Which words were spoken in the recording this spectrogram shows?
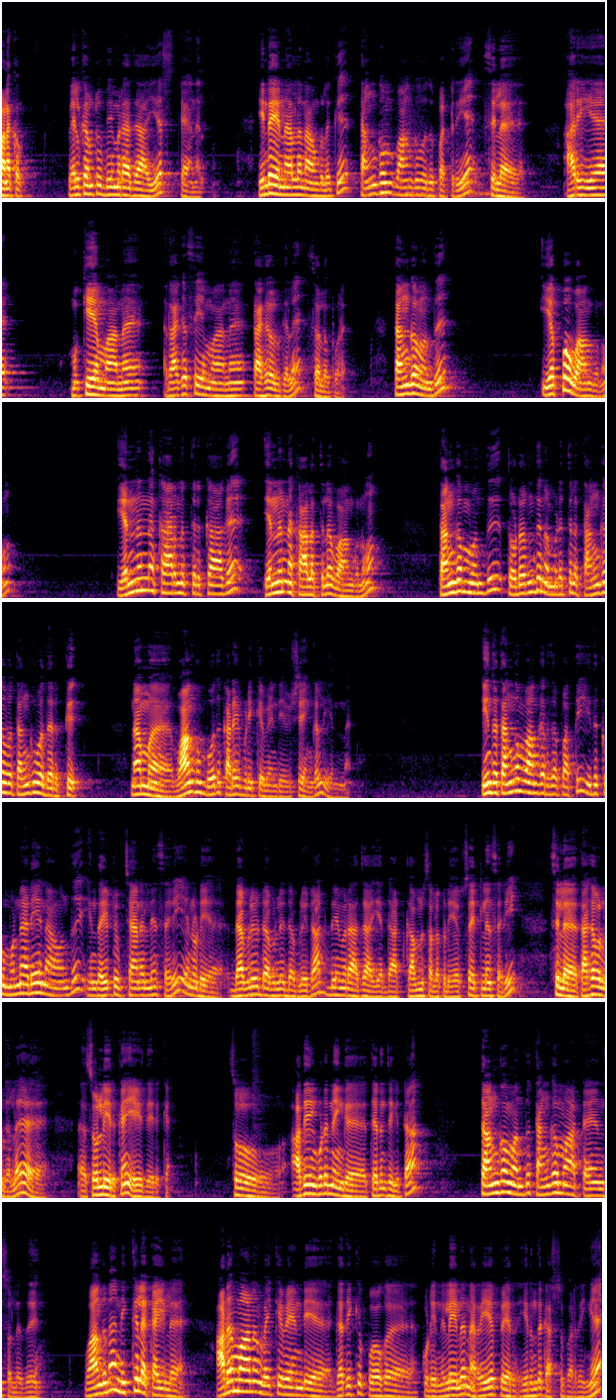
வணக்கம். Welcome to Bheemaraja Iyer's channel இன்றைய நாளில் நான் உங்களுக்கு தங்கம் வாங்குவது பற்றிய சில அரிய முக்கியமான ரகசியமான தகவல்களை சொல்ல போகிறேன் தங்கம் வந்து எப்போ வாங்கணும்? என்னென்ன காரணத்திற்காக என்னென்ன காலத்தில் வாங்கணும்? தங்கம் வந்து தொடர்ந்து நம்மிடத்தில் தங்க தங்குவதற்கு நம்ம வாங்கும்போது கடைபிடிக்க வேண்டிய விஷயங்கள் என்ன? இந்த தங்கம் வாங்குறத பற்றி இதுக்கு முன்னாடியே நான் வந்து இந்த யூடியூப் சேனல்லையும் சரி என்னுடைய W W W dot Bheemaraja Iyer dot காம்னு சொல்லக்கூடிய வெப்சைட்லேயும் சரி சில தகவல்களை சொல்லியிருக்கேன் எழுதியிருக்கேன். ஸோ அதையும் கூட நீங்கள் தெரிஞ்சுக்கிட்டால் தங்கம் வந்து தங்க மாட்டேன்னு சொல்லுது. வாங்கினா நிற்கல கையில். அடமானம் வைக்க வேண்டிய கதிக்கு போகக்கூடிய நிலையில் நிறைய பேர் இருந்து கஷ்டப்படுறீங்க.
